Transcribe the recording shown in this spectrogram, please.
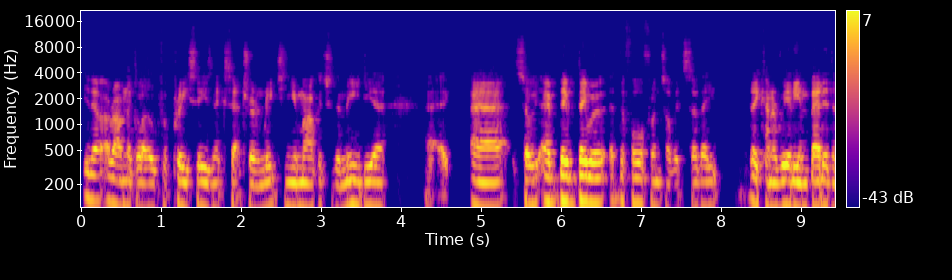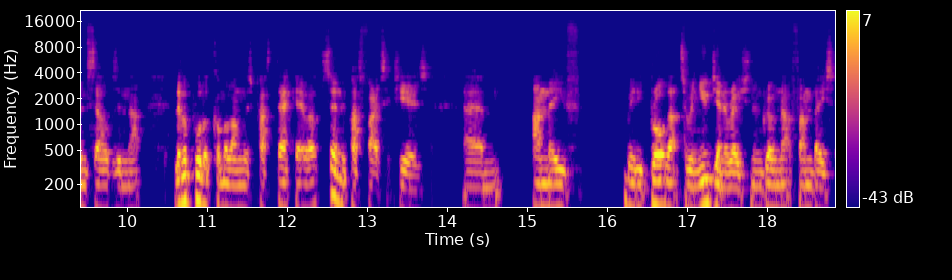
you know, around the globe for pre-season, etc., and reaching new markets for the media. Uh, uh, so they they were at the forefront of it. So they they kind of really embedded themselves in that. Liverpool have come along this past decade, well, certainly the past five six years, um, and they've really brought that to a new generation and grown that fan base.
